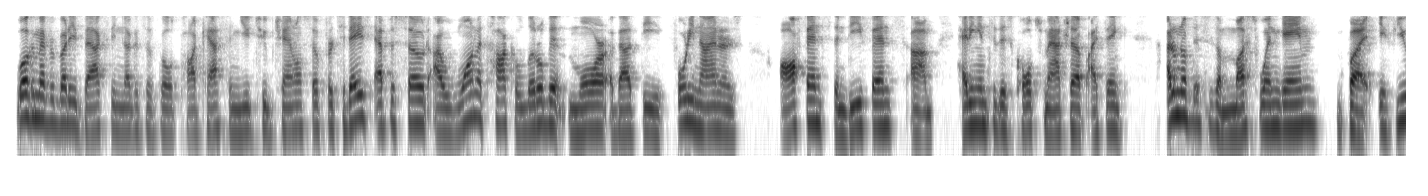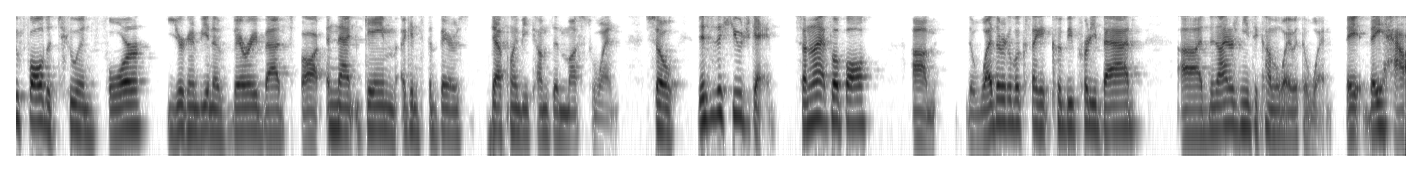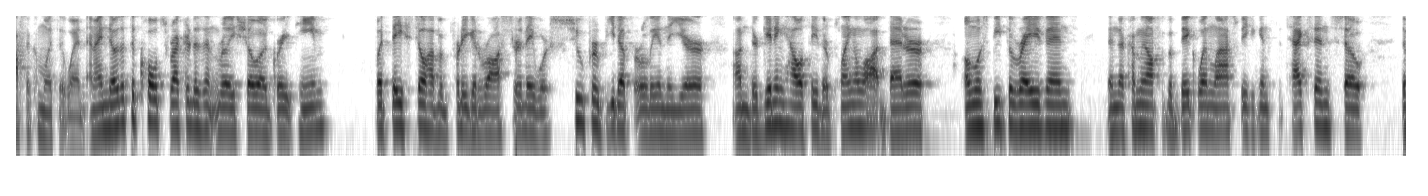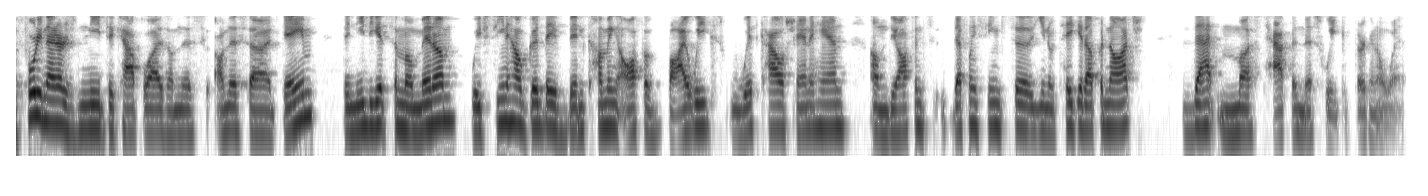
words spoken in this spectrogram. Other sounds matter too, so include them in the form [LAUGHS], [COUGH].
Welcome, everybody, back to the Nuggets of Gold podcast and YouTube channel. So, for today's episode, I want to talk a little bit more about the 49ers offense than defense. Um, heading into this Colts matchup, I think, I don't know if this is a must win game, but if you fall to two and four, you're going to be in a very bad spot. And that game against the Bears definitely becomes a must win. So, this is a huge game. Sunday Night Football. Um, the weather looks like it could be pretty bad uh, the Niners need to come away with the win. They they have to come with the win. And I know that the Colts record doesn't really show a great team, but they still have a pretty good roster. They were super beat up early in the year. Um, they're getting healthy. They're playing a lot better. Almost beat the Ravens. Then they're coming off of a big win last week against the Texans. So the 49ers need to capitalize on this on this uh, game. They need to get some momentum. We've seen how good they've been coming off of bye weeks with Kyle Shanahan. Um, the offense definitely seems to you know take it up a notch. That must happen this week if they're going to win.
